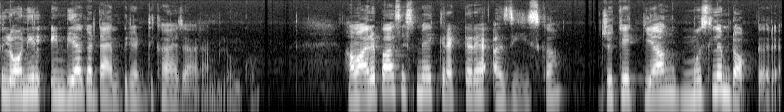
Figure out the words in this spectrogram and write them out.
colonial India का टाइम पीरियड दिखाया जा रहा है हम लोगों को। हमारे पास इसमें एक करेक्टर है अज़ीज़ का, जो कि एक यंग मुस्लिम डॉक्टर है।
